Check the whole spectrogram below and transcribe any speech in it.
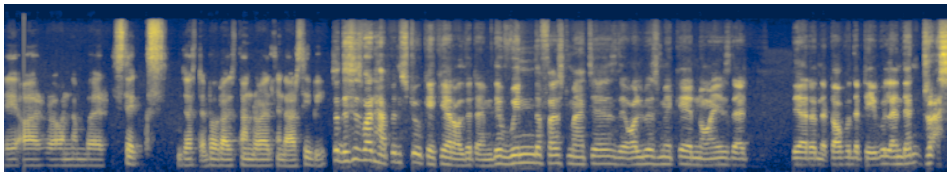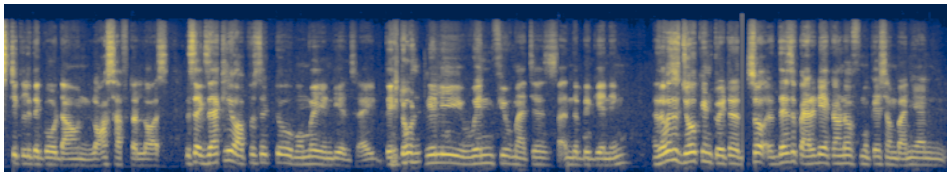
They are on number six, just above Rajasthan Royals and RCB. So this is what happens to KKR all the time. They win the first matches. They always make a noise that they are on the top of the table and then drastically they go down loss after loss. This is exactly opposite to mumbai indians right? They don't really win few matches in the beginning. And there was a joke in twitter. So there's a parody account of mukesh ambani and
